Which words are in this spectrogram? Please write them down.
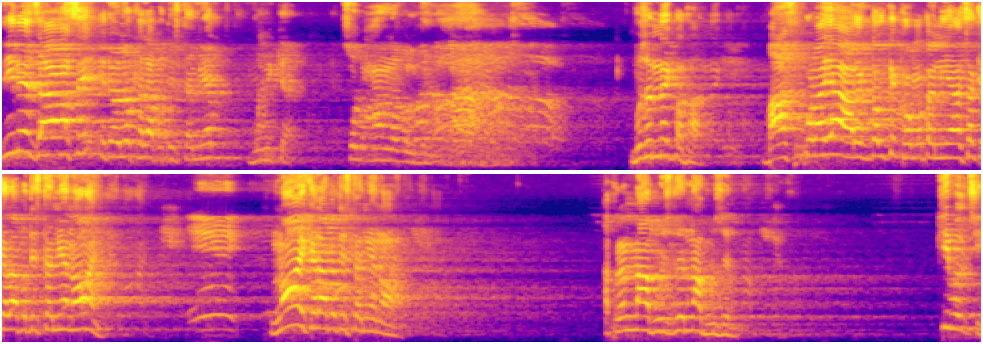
দিনে যা আছে এটা হলো খেলাফত ইসলামিয়ার ভূমিকা। সব হামলা বলবেন। বুঝেন নাই কথা? বাস পড়াইয়া আরেক দলকে ক্ষমতা নিয়ে আসা খেলাফত ইসলামিয়া নয়। নয় খেলাফত ইসলামিয়া নয়। আপনারা না বুঝলেন না বুঝেন। কি বলছি?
